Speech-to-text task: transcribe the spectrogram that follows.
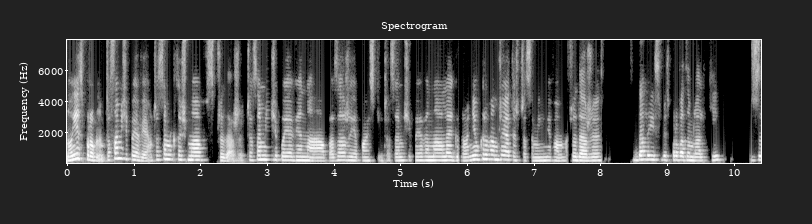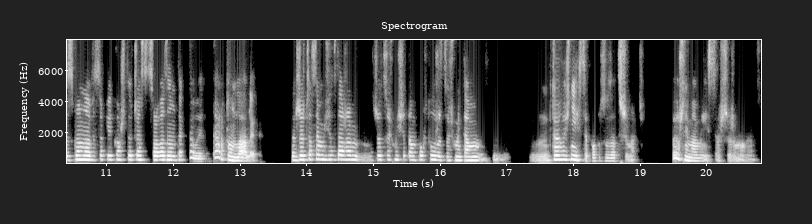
no jest problem. Czasami się pojawiają, czasami ktoś ma w sprzedaży, czasami się pojawia na bazarze japońskim, czasami się pojawia na Allegro. Nie ukrywam, że ja też czasami miewam w sprzedaży. Dalej sobie sprowadzam lalki. Ze względu na wysokie koszty często sprowadzam tak cały karton lalek. Także czasami się zdarza, że coś mi się tam powtórzy, coś mi tam, czegoś nie chcę po prostu zatrzymać. To już nie ma miejsca, szczerze mówiąc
